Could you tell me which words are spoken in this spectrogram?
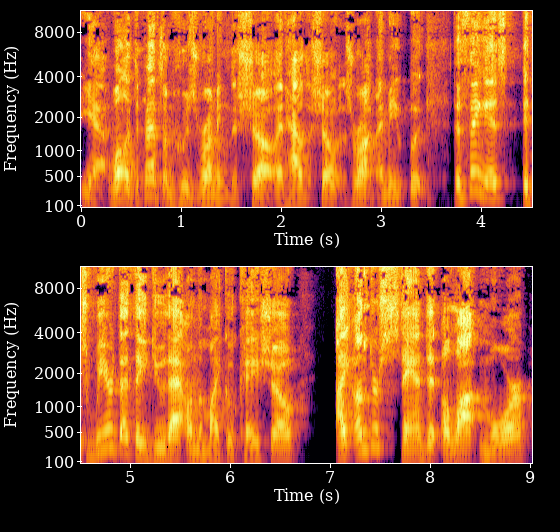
yeah, well, it depends on who's running the show and how the show is run. I mean, uh, the thing is, it's weird that they do that on the Michael Kay show. I understand it a lot more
